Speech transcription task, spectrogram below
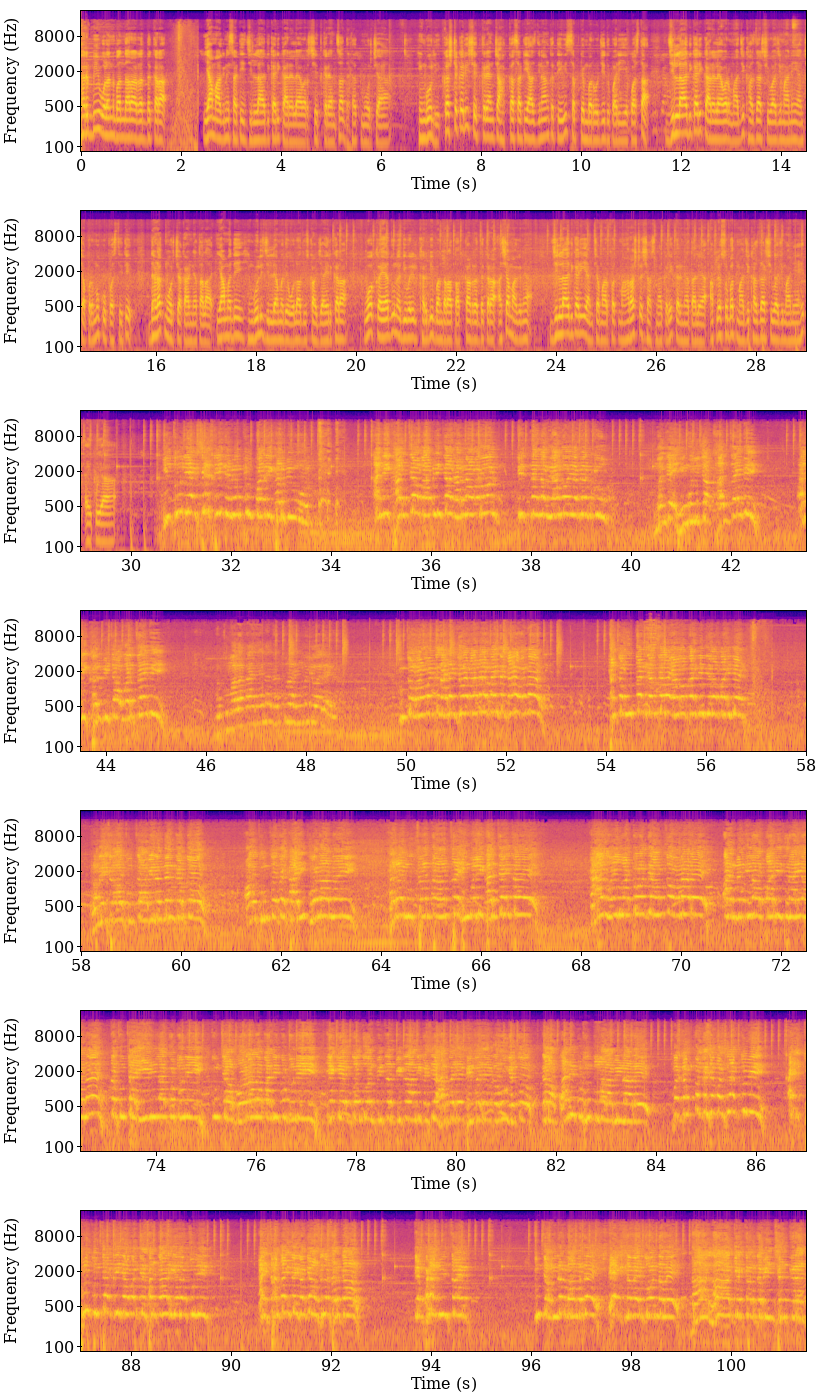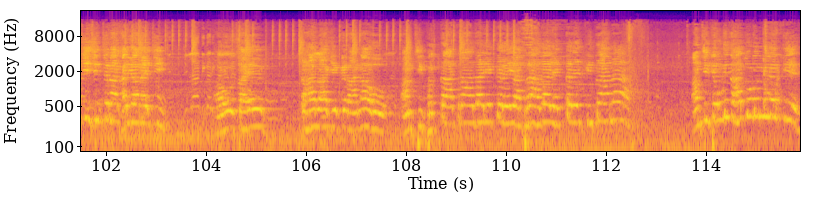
खरबी वळण बंधारा रद्द करा. या मागणीसाठी जिल्हाधिकारी कार्यालयावर शेतकऱ्यांचा धडक मोर्चा. हिंगोली कष्टकरी शेतकऱ्यांच्या हक्कासाठी आज दिनांक तेवीस सप्टेंबर रोजी दुपारी एक वाजता जिल्हाधिकारी कार्यालयावर माजी खासदार शिवाजी माने यांच्या प्रमुख उपस्थितीत धडक मोर्चा काढण्यात आला. यामध्ये हिंगोली जिल्ह्यामध्ये ओला दुष्काळ जाहीर करा व कयादू नदीवरील खरबी बंधारा तात्काळ रद्द करा अशा मागण्या जिल्हाधिकारी यांच्यामार्फत महाराष्ट्र शासनाकडे करण्यात आल्या. आपल्यासोबत माजी खासदार शिवाजी माने आहेत. ऐकूया. इथून एकशे तीन एमएमक्यू पाणी खरबीहून आणि खालच्या बाबरीच्या धरणावरून तिथनं नव्याण्णव एमएमक्यू. म्हणजे हिंगोलीच्या खालचंय बी आणि खरबीच्या वरचंय बी. मग तुम्हाला काय नाही ना घर तुला हिंगोलीवाले आहे ना. तुमचं वळवंट झाल्याशिवाय राहणार नाही तर काय होणार? ह्याचं उत्तर जनतेला या लोकांनी दिलं पाहिजे. रमेशराव तुमचं अभिनंदन करतो. अहो तुमचं तर काहीच होणार नाही. खरं नुकसान तर आमचं हिंगोली खालच्याच आहे. काय होईल वाटतो ते आमचं होणार आहे. आणि नदीला पाणीच नाही आलं तर तुमच्या हिरीला कुठून येईल? तुमच्या बोराला पाणी कुठून येईल? एक एक दोन दोन पिकं पिकं आणि कसे हरभरे फिरभरे गहू घेतो. त्याला पाणी कुठून तुम्हाला मिळणार आहे? मग गप्प कसे बसलात तुम्ही? आणि तू ते फडणवीस साहेब तुमच्या विदर्भामध्ये एक नव्हे दोन नव्हे दहा लाख एकर जमीन शेतकऱ्यांची सिंचनाखाली आणायची. अहो साहेब दहा लाख एकर आणा हो. आमची फक्त अठरा हजार एकर आहे अठरा हजार हेक्टर आहे तिथं आणा. आमची तेवढीच हात जोडून विनंती आहे.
